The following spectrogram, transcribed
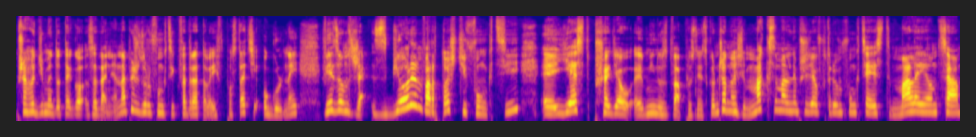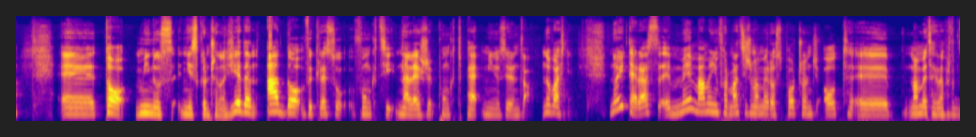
Przechodzimy do tego zadania. Napisz wzór funkcji kwadratowej w postaci ogólnej, wiedząc, że zbiorem wartości funkcji e, jest przedział e, minus 2 plus nieskończoność. Maksymalny przedział, w którym funkcja jest malejąca, e, to minus nieskończoność 1, a do wykresu funkcji należy punkt p minus 1, 2. No właśnie. No i teraz my mamy informację, że mamy rozpocząć od, mamy tak naprawdę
